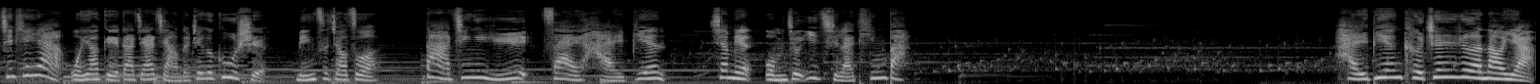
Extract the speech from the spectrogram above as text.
今天呀，我要给大家讲的这个故事名字叫做《大金鱼在海边》。下面我们就一起来听吧。海边可真热闹呀，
